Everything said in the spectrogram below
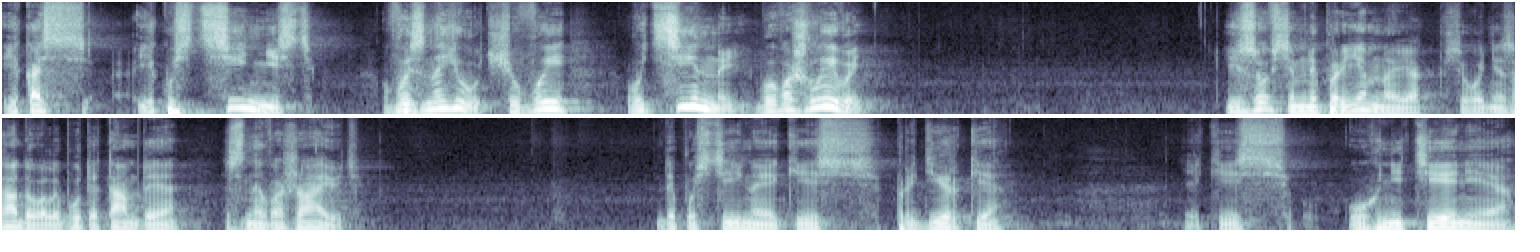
якась, якусь цінність визнають, що ви, ви цінний, ви важливий. І зовсім неприємно, як сьогодні згадували, бути там, де зневажають, де постійно якісь придірки, якісь угнітіння,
